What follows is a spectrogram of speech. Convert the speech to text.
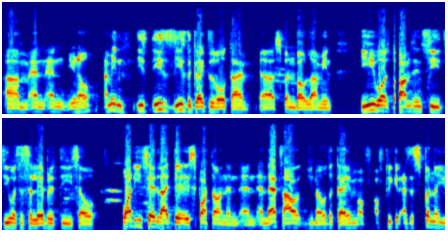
um, and and you know, I mean, he's he's he's the greatest of all time, uh, spin bowler. I mean, he was bombs in seats. He was a celebrity. So what he said right there is spot on, and and and that's how you know the game of of cricket as a spinner. You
